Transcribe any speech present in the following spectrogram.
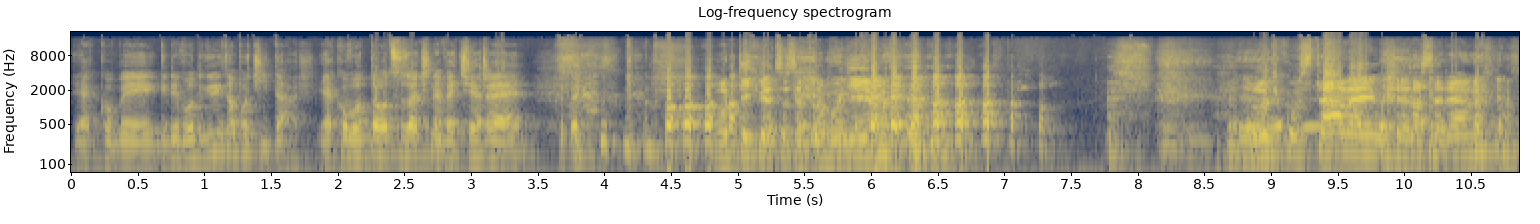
Jakoby, kdy, od kdy to počítáš? Jako od toho, co začne večeře? Nebo... od těch co se probudím. Ludku, vstávej, už je zase den.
